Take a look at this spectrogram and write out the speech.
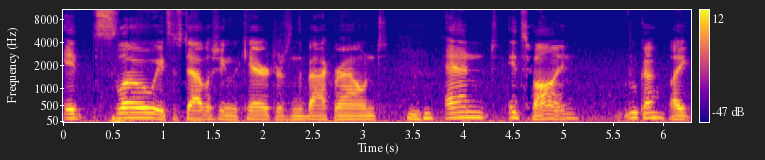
it's slow. It's establishing the characters in the background, Mm-hmm. and it's fine. okay. Like,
